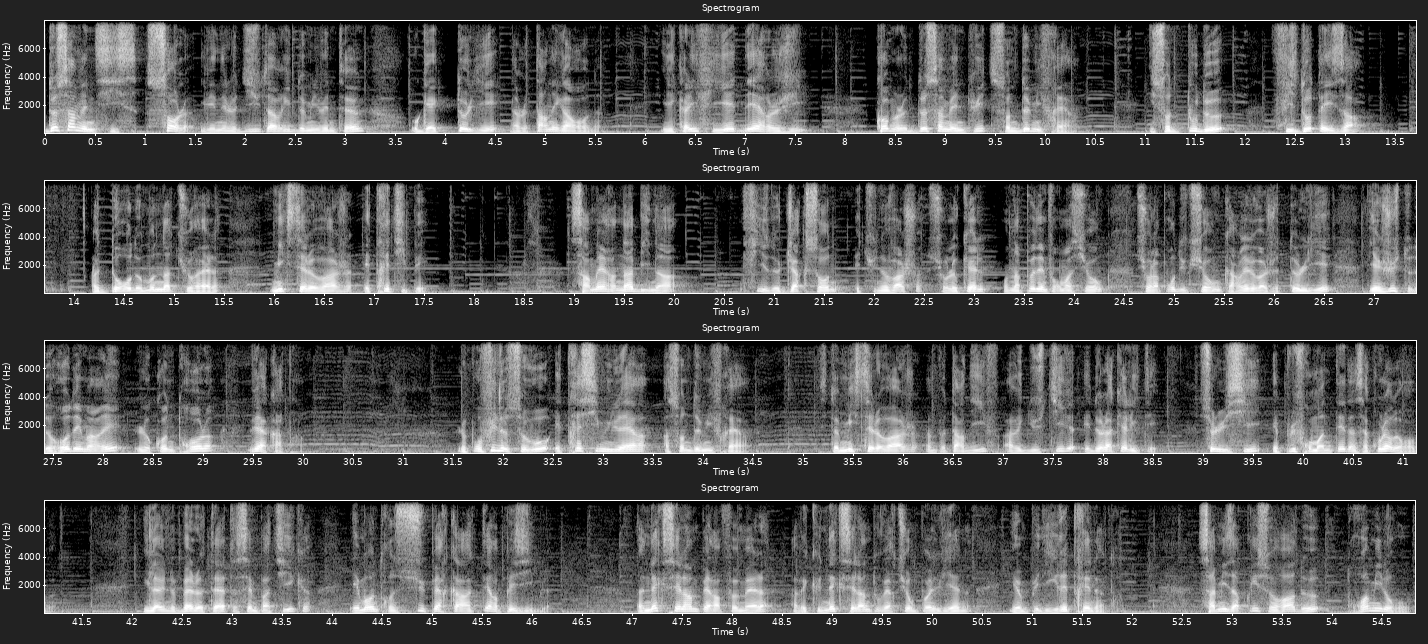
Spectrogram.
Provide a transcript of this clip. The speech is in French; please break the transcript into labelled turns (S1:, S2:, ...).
S1: 226, Sol, il est né le 18 avril 2021 au GEC Tellier dans le Tarn-et-Garonne. Il est qualifié DRJ comme le 228, son demi-frère. Ils sont tous deux fils d'Oteiza, un taureau de monde naturel, mixte élevage et très typé. Sa mère Nabina, fille de Jackson, est une vache sur laquelle on a peu d'informations sur la production car l'élevage Tellier vient juste de redémarrer le contrôle VA4. Le profil de ce veau est très similaire à son demi-frère. C'est un mixte élevage un peu tardif avec du style et de la qualité. Celui-ci est plus fromenté dans sa couleur de robe. Il a une belle tête sympathique et montre un super caractère paisible. Un excellent père à femelle avec une excellente ouverture pelvienne et un pédigré très neutre. Sa mise à prix sera de 3000 euros.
